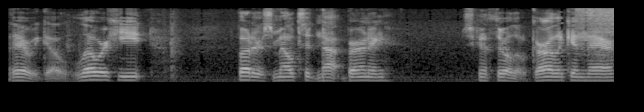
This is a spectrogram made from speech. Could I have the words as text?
There we go. Lower heat. Butter's melted, not burning. Just to throw a little garlic in there.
